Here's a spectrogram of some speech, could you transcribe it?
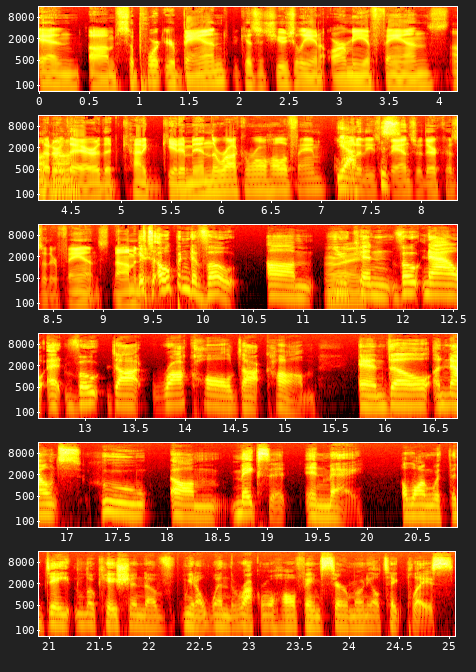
and um, support your band because it's usually an army of fans that are Uh-huh. there that kind of get them in the Rock and Roll Hall of Fame. A Yeah, lot of these bands are there because of their fans nominated. It's open to vote. Um, All you right. can vote now at vote.rockhall.com, and they'll announce who um, makes it in May, along with the date and location of you know when the Rock and Roll Hall of Fame ceremony will take place.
